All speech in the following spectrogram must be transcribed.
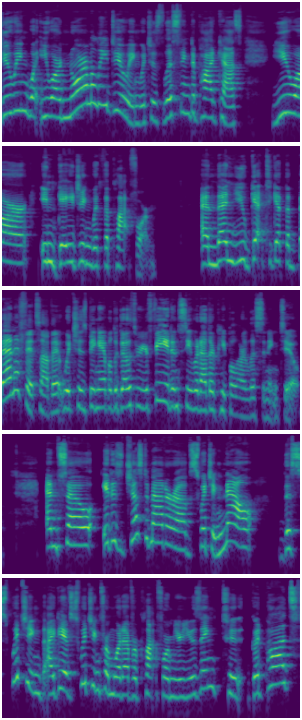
doing what you are normally doing which is listening to podcasts you are engaging with the platform. And then you get to get the benefits of it which is being able to go through your feed and see what other people are listening to and so it is just a matter of switching. Now, the switching, the idea of switching from whatever platform you're using to Goodpods.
